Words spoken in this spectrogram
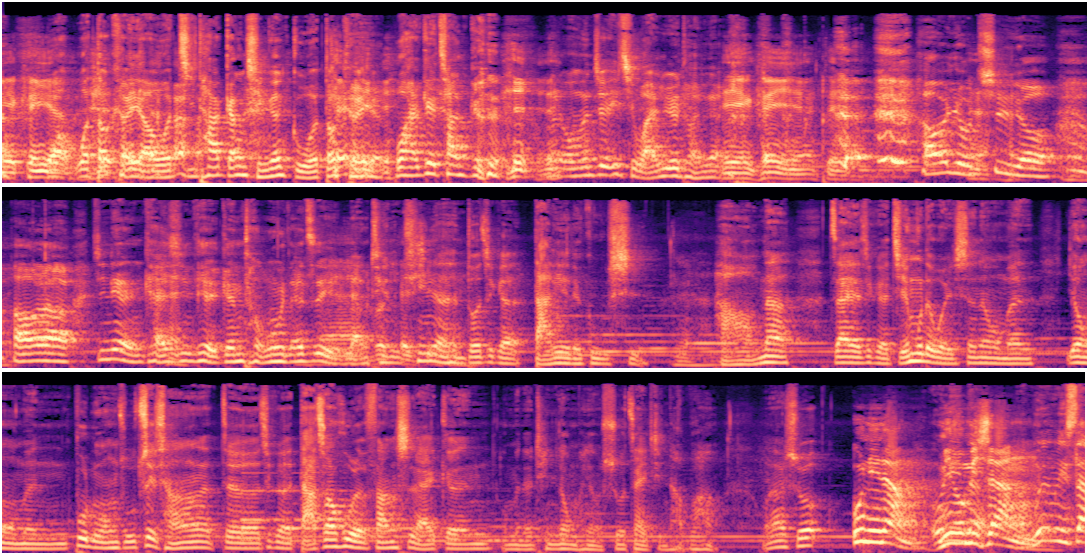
也可以啊。我我都可以啊，我吉他、钢琴跟鼓我都可以，我还可以唱歌，我 我们就一起玩乐团这样。也可以啊，对。好有趣哦！好了，今天很开心可以跟童木在这里聊天，听了很多这个打猎的故事。好，那在这个节目的尾声呢，我们用我们布鲁龙族最常的这个打招呼的方式来跟我们的听众朋友说再见，好不好？我要说，乌尼朗，米欧米上乌，米上，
